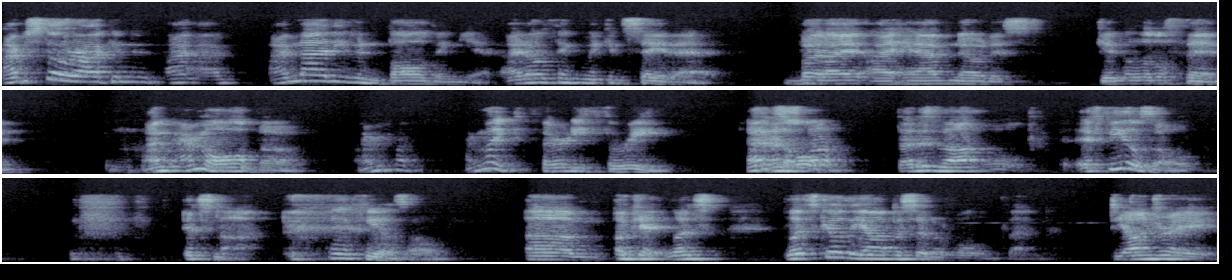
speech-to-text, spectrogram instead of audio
I'm still rocking. I, I, I'm not even balding yet. I don't think we can say that. But I, I have noticed getting a little thin. I'm, I'm old though. I'm, I'm like 33. That's, That's old. not- That is not old. It feels old. It's not. It feels old. Um, okay, let's let's go the opposite of old then. DeAndre Ayton,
